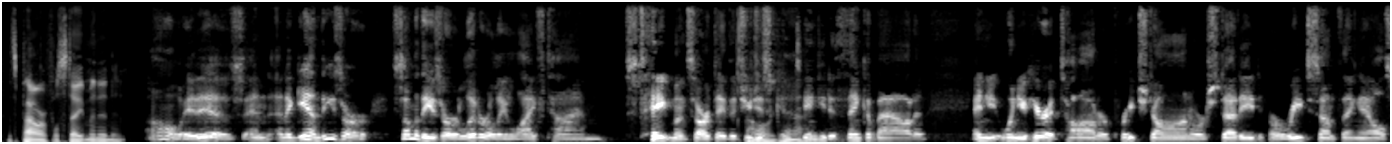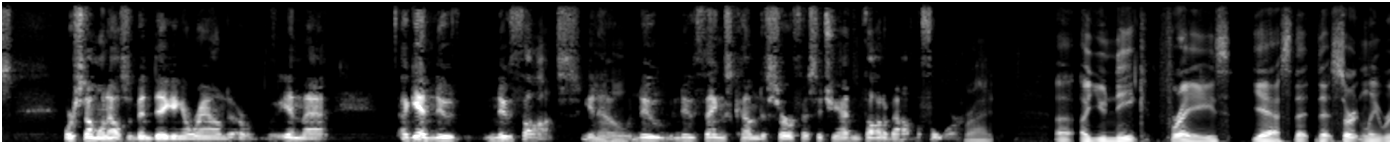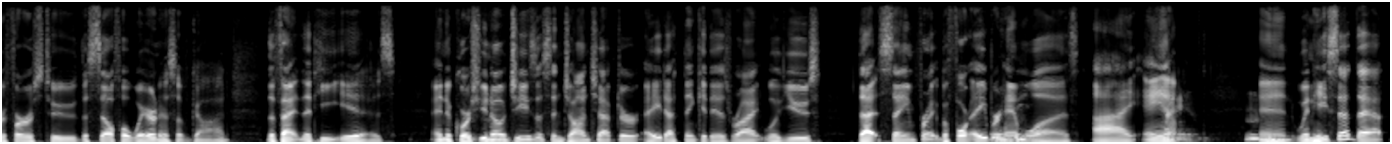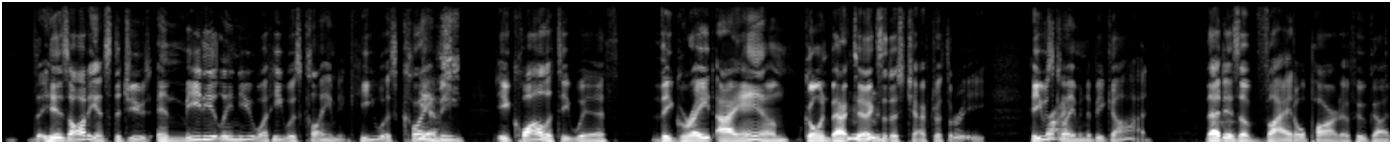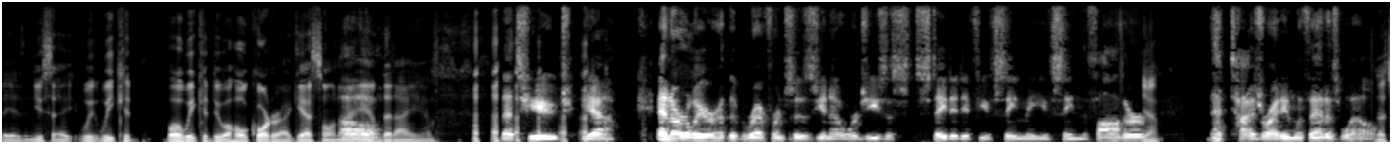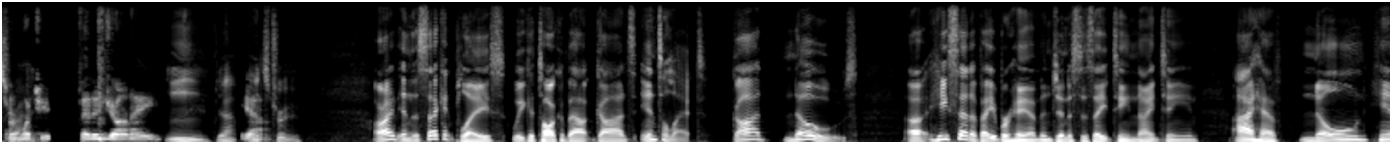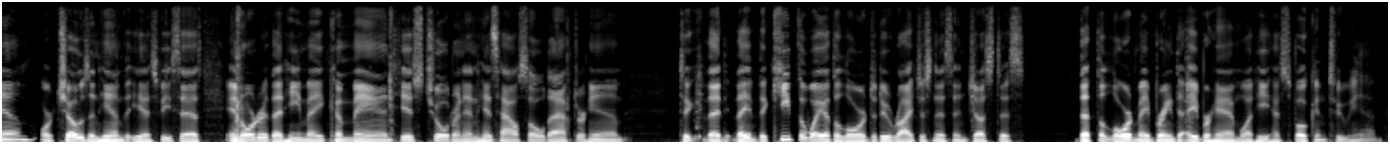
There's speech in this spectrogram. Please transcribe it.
It's a powerful statement, isn't it? Oh, it is. And and again, these are some of these are literally lifetime statements, aren't they, that you Oh, just yeah. continue to think about and and you, when you hear it taught or preached on or studied or read something else or someone else has been digging around in that again new new thoughts you know Mm-hmm. new new things come to surface that you hadn't thought about before Right. Uh, a unique phrase, yes, that, that certainly refers to the self awareness of God, the fact that He is. And of course, you Mhm. know, Jesus in John chapter 8, I think it is, right, will use that same phrase. Before Abraham Mhm. was, I am. Man. Mhm. And when he said that, th- his audience, the Jews, immediately knew what he was claiming. He was claiming equality with the great I am, going back to Mhm. Exodus chapter 3. He was Right. claiming to be God. That is Uh-huh. a vital part of who God is. And you say, we, we could, boy, we could do a whole quarter, I guess, on I am Oh. that I am. That's huge. Yeah. And earlier, the references, you know, where Jesus stated, if you've seen me, you've seen the Father. Yep. That ties right in with that as well. That's right. What you said in John 8. Mm, yeah, Yeah. that's true. All right, in the second place, we could talk about God's intellect. God knows. Uh, he said of Abraham in Genesis eighteen nineteen, I have known him or chosen him, the ESV says, in order that he may command his children and his household after him, to, that they to keep the way of the Lord to do righteousness and justice, that the Lord may bring to Abraham what he has spoken to him.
